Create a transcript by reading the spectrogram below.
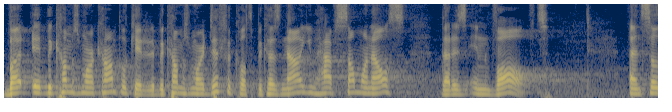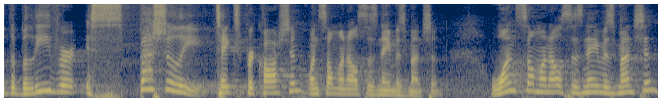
but it becomes more complicated. It becomes more difficult because now you have someone else that is involved. And so the believer especially takes precaution when someone else's name is mentioned. Once someone else's name is mentioned,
